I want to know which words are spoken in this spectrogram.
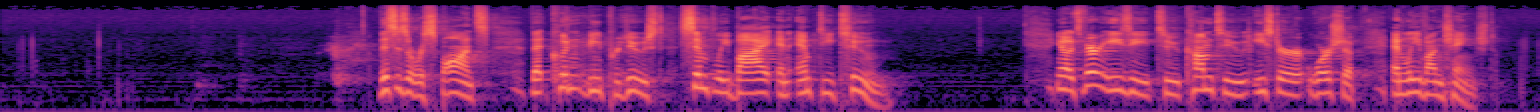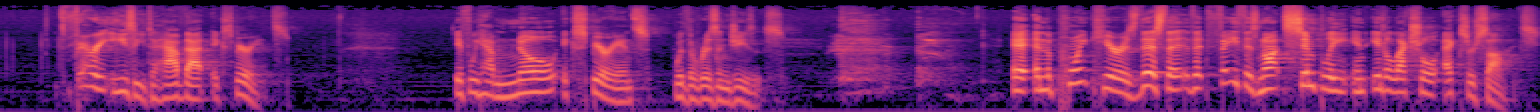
This is a response that couldn't be produced simply by an empty tomb. You know, it's very easy to come to Easter worship and leave unchanged. It's very easy to have that experience if we have no experience with the risen Jesus. And the point here is this that, that faith is not simply an intellectual exercise.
